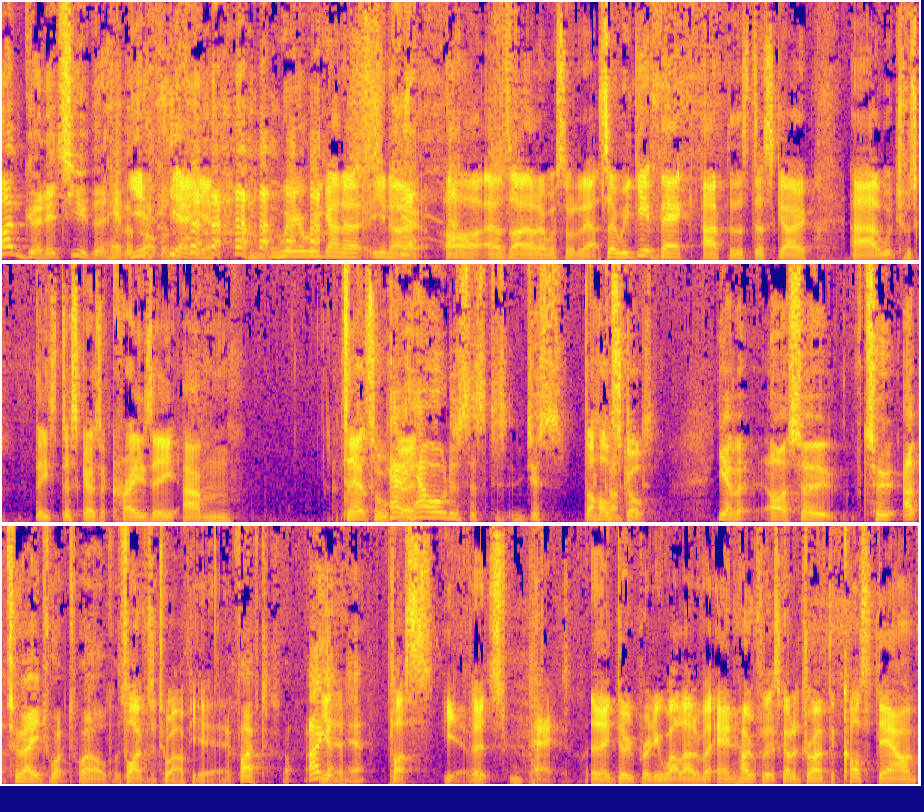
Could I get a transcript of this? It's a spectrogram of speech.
I'm good. It's you that have a yeah, problem. yeah, yeah. Where are we gonna, you know? Oh, I was like, I don't know we'll sort it out. So we get back after this disco, uh, which was these discos are crazy. Um, so that's all How, good. how old is this? Just The whole context? school. Yeah, but oh, so to up to age what twelve? Five to twelve, yeah. something? five to twelve. Okay, yeah. Plus, yeah, it's packed. They do pretty well out of it, and hopefully, it's going to drive the cost down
